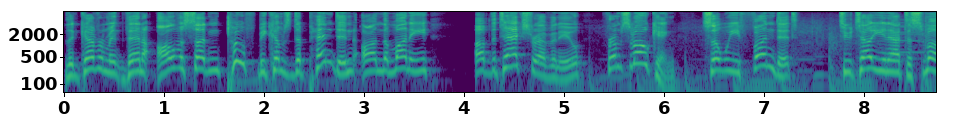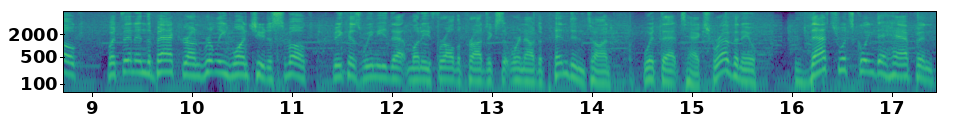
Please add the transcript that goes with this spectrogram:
the government then all of a sudden, poof, becomes dependent on the money of the tax revenue from smoking. So we fund it to tell you not to smoke, but then in the background really want you to smoke because we need that money for all the projects that we're now dependent on with that tax revenue. That's what's going to happen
